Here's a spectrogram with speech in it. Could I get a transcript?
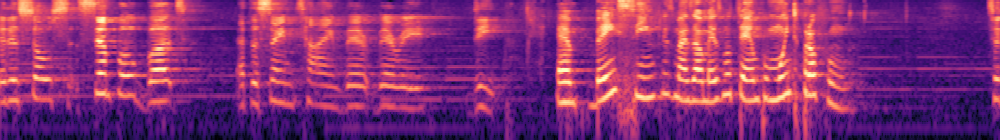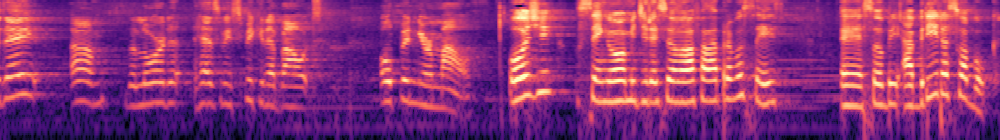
It is so simple, but at the same time, very, very deep. É bem simples, mas ao mesmo tempo muito profundo. Today, um, the Lord has me speaking about open your mouth. Hoje o Senhor me direcionou a falar para vocês é, sobre abrir a sua boca.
